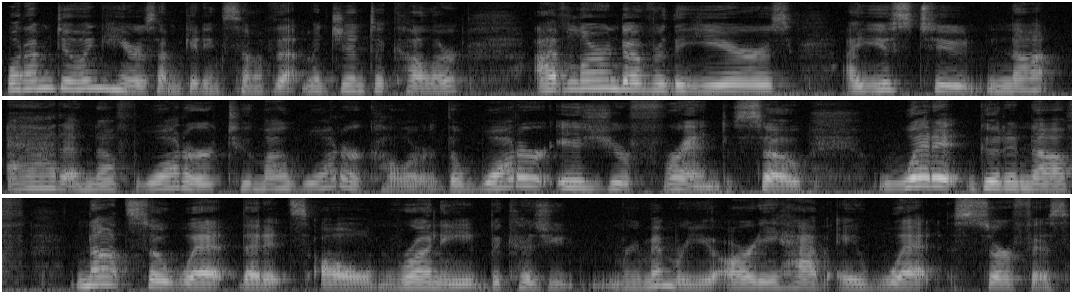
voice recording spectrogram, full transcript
What I'm doing here is I'm getting some of that magenta color. I've learned over the years, I used to not add enough water to my watercolor. The water is your friend. So wet it good enough, not so wet that it's all runny because you remember you already have a wet surface.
